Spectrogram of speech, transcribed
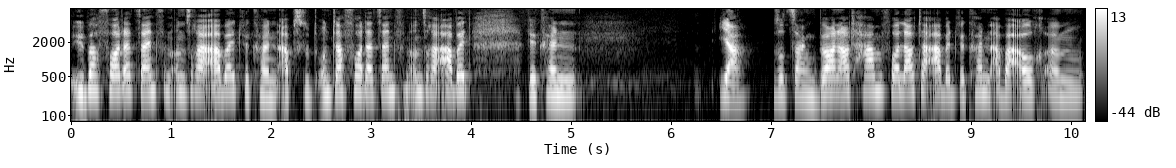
überfordert sein von unserer Arbeit, wir können absolut unterfordert sein von unserer Arbeit, wir können ja sozusagen Burnout haben vor lauter Arbeit, wir können aber auch ähm,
